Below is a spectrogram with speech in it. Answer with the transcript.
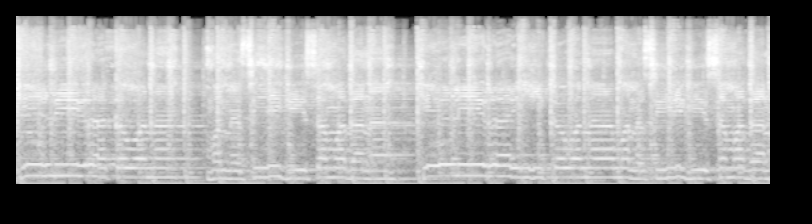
ಕೇಳಿರ ಕವನ ಮನಸ್ಸಿಗೆ ಸಮಾಧಾನ. ಕೇಳಿರ ಈ ಕವನ ಮನಸ್ಸಿಗೆ ಸಮಾಧಾನ.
